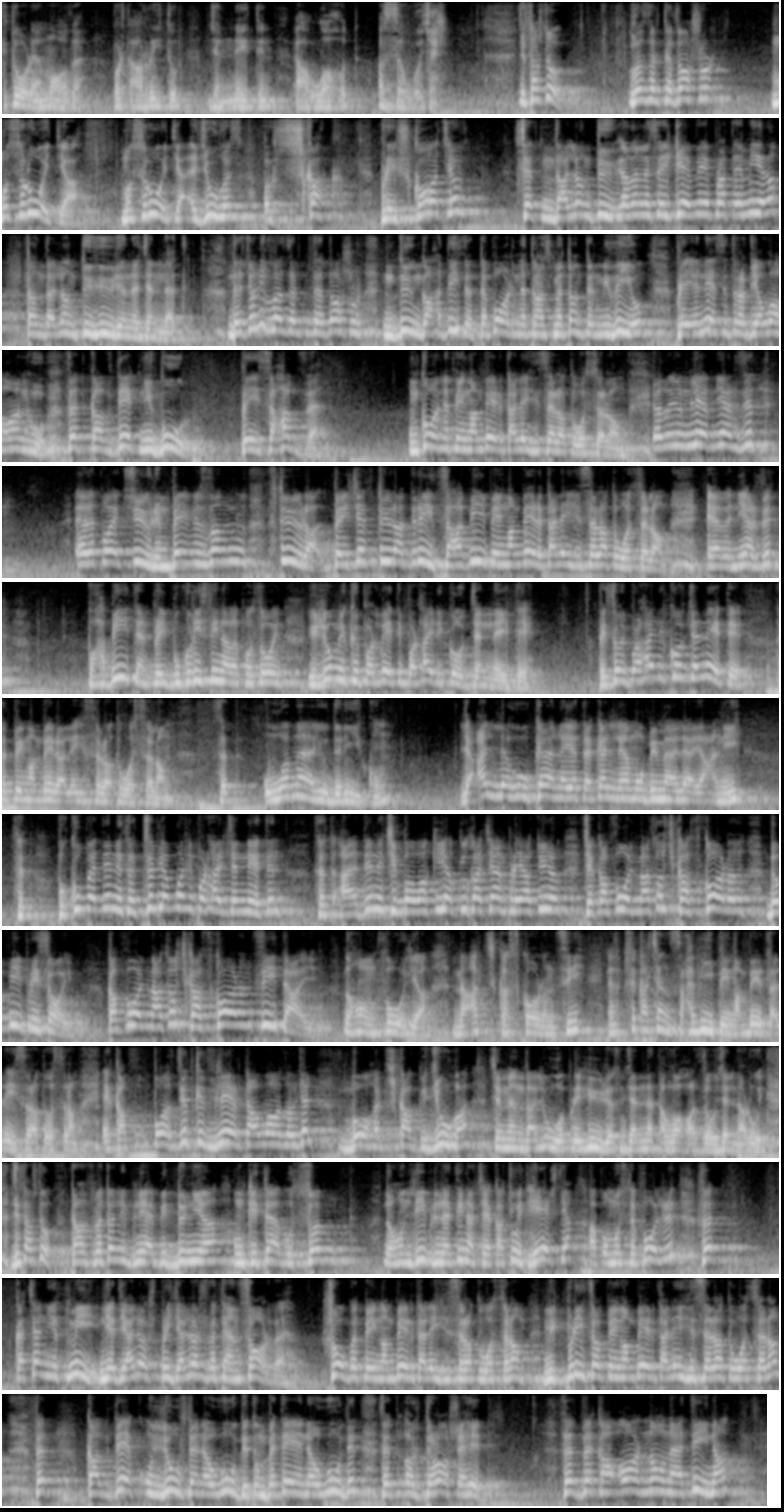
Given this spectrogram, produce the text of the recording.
Fitore e madhe për ta arritur xhennetin e Allahut Azza wa Jall. Gjithashtu, vëllezër të dashur, mosruajtja, mosruajtja e gjuhës është shkak prej shkaqeve që të ndalon ty, edhe nëse i ke veprat e mira, ta ndalon ty hyrjen në xhennet. Ndëgjoni vëllezër të dashur, dy nga hadithet, të parin e transmeton Tirmidhiu prej Enesit radhiyallahu anhu, thotë ka vdek një burrë prej sahabëve. Në kohën e pejgamberit alayhi salatu wassalam, edhe jun mbledh njerëzit edhe po e qyrin, pej vizon ftyra, pej qet ftyra dritë, sahabi i pejgamberit alayhi salatu wassalam, edhe njerëzit po habiten prej bukurisë tinë dhe po thojnë, i lumi ky për veti, për hajr i koftë xheneti. Pe i thonë për hajr i koftë xheneti, thot pejgamberi alayhi salatu wassalam, thot wa ma yudrikum La'allahu kana yatakallamu bima la ya'ni. Thot, po ku pe dini se që p'ja bëni për hajr xhenetin? Thot, a e dini që bërllakia ky ka qenë prej atyre që ka fol me ato çka s'ka dobi prej saj. Ka fol me ato çka s'ka rëndësi ai. Dmth folja me atë çka s'ka rëndësi, edhe pse ka qenë sahabi i pejgamberit alayhi salatu wasalam. E ka pas gjithë këtë vlerë te Allahu azza wa jall, bëhet shkak gjuha që me ndalua prej hyrjes në xhennet Allahu azza wa jall na rujt. Gjithashtu transmeton Ibn Abi Dunya në kitabu Samt, dmth librin e tina që e ka quajt heshtja apo mos të folrit, thot ka qenë një fëmi, një djalosh prej djaloshave të ensarve. Shokëve të pejgamberit alayhi salatu wassalam, mikprica të pejgamberit alayhi salatu wassalam, thot ka vdek në luftën e Uhudit, në betejën e Uhudit, thot ka ra shahid. Thot dhe ka ardhur nëna e tina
